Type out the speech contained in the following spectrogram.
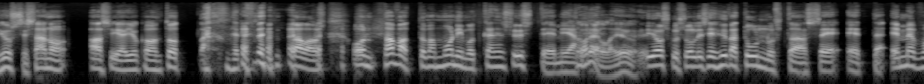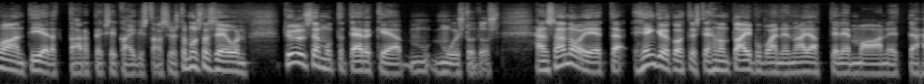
Jussi sanoi asia, joka on totta. Talous on tavattoman monimutkainen systeemi. Ja Todella, joo. Joskus olisi hyvä tunnustaa se, että emme vaan tiedä tarpeeksi kaikista asioista. Minusta se on tylsä, mutta tärkeä muistutus. Hän sanoi, että henkilökohtaisesti hän on taipuvainen ajattelemaan, että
